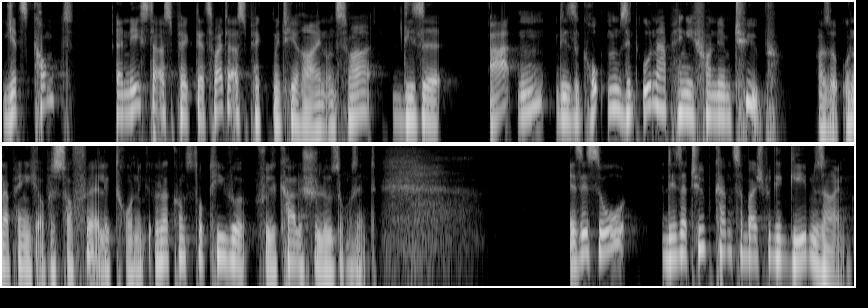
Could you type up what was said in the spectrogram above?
Jetzt kommt ein nächster Aspekt, der zweite Aspekt mit hier rein, und zwar diese Arten, diese Gruppen sind unabhängig von dem Typ. Also unabhängig, ob es Software, Elektronik oder konstruktive physikalische Lösungen sind. Es ist so, dieser Typ kann zum Beispiel gegeben sein.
